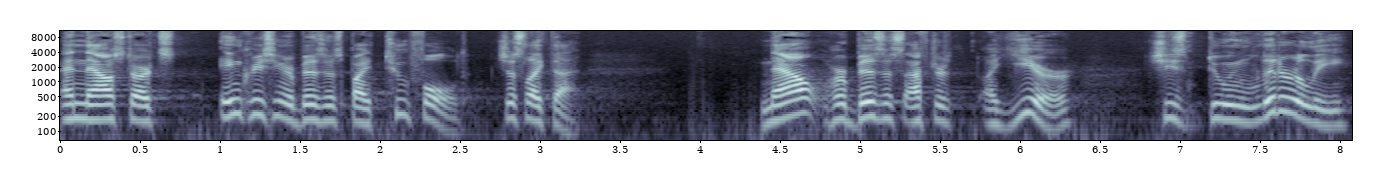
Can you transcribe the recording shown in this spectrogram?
and now starts increasing her business by twofold, just like that. Now, her business, after a year, she's doing literally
